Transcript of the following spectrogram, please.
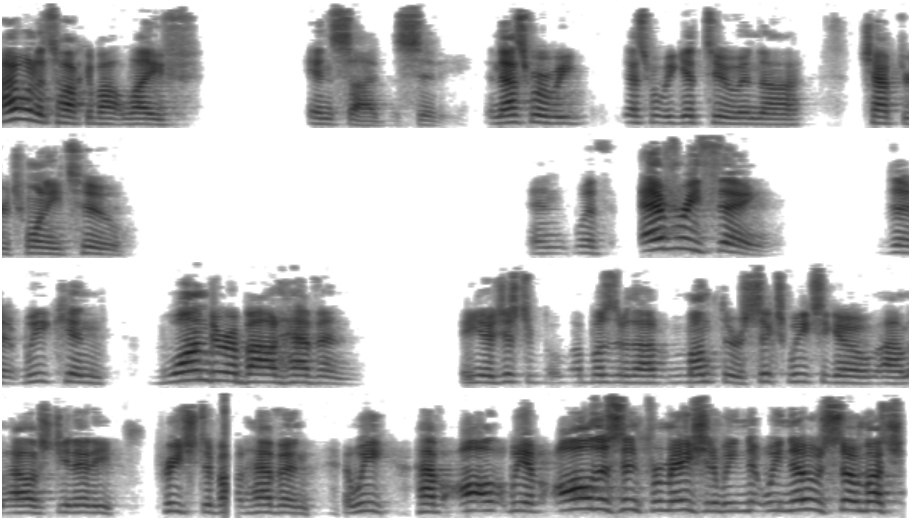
I want to talk about life inside the city. And that's where we that's what we get to in uh, chapter 22. And with everything that we can wonder about heaven, you know, just was about a month or six weeks ago, um, Alex Giannetti preached about heaven, and we have all we have all this information. We we know so much,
